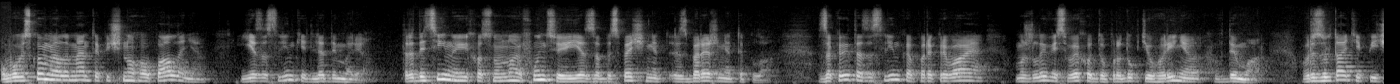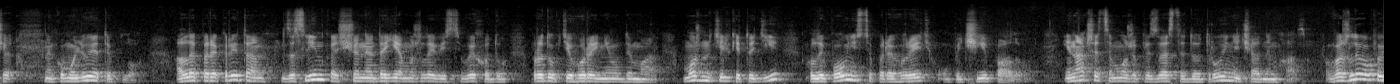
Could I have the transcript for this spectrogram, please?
Обов'язковими елементами пічного опалення є заслінки для димаря. Традиційно їх основною функцією є забезпечення збереження тепла. Закрита заслінка перекриває можливість виходу продуктів горіння в димар. В результаті піч акумулює тепло. Але перекрита заслінка, що не дає можливість виходу продуктів горіння у димар, можна тільки тоді, коли повністю перегорить у печі паливо. Інакше це може призвести до отруєння чадним газом. Важливо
